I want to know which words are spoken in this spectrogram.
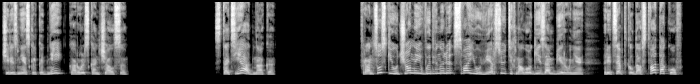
Через несколько дней король скончался. Статья, однако. Французские ученые выдвинули свою версию технологии зомбирования. Рецепт колдовства таков.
